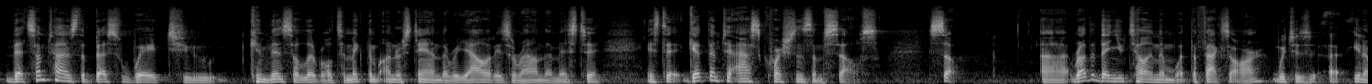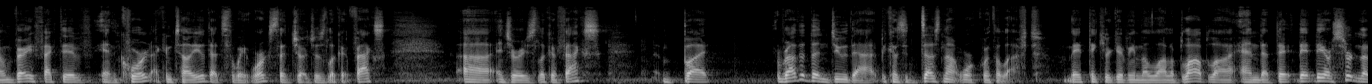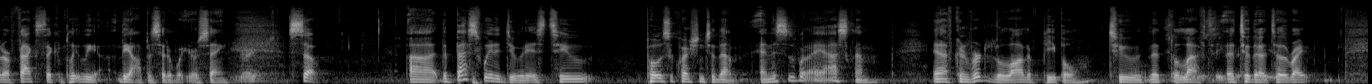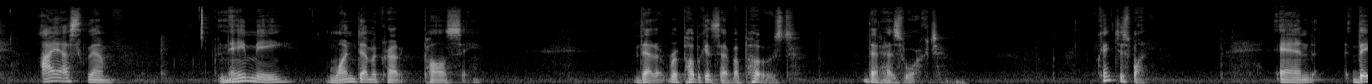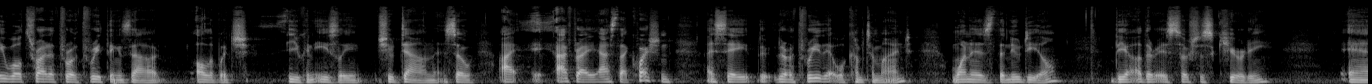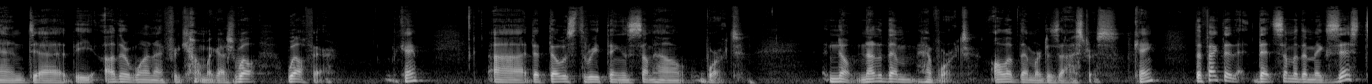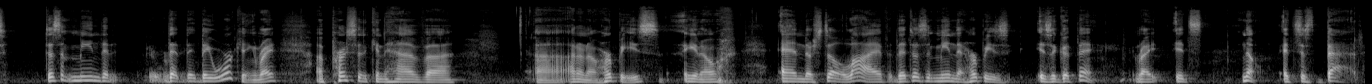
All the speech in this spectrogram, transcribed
that sometimes the best way to convince a liberal, to make them understand the realities around them, is to, is to get them to ask questions themselves. So, uh, rather than you telling them what the facts are, which is uh, you know very effective in court, I can tell you that's the way it works. That judges look at facts uh, and juries look at facts, but rather than do that, because it does not work with the left, they think you're giving them a lot of blah blah, and that they, they, they are certain that are facts that are completely the opposite of what you're saying. Right. So, uh, the best way to do it is to pose a question to them, and this is what I ask them. And I've converted a lot of people to the, the left, uh, to the to the right. I ask them, name me one Democratic policy that Republicans have opposed that has worked. Okay, just one. And they will try to throw three things out, all of which you can easily shoot down. So I, after I ask that question, I say there are three that will come to mind. One is the New Deal, the other is Social Security, and uh, the other one I forget. Oh my gosh, well, welfare. Okay, uh, that those three things somehow worked. No, none of them have worked. All of them are disastrous. Okay, the fact that that some of them exist doesn't mean that that they, they're working. Right? A person can have. Uh, uh, I don't know, herpes, you know, and they're still alive, that doesn't mean that herpes is a good thing, right? It's no, it's just bad,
